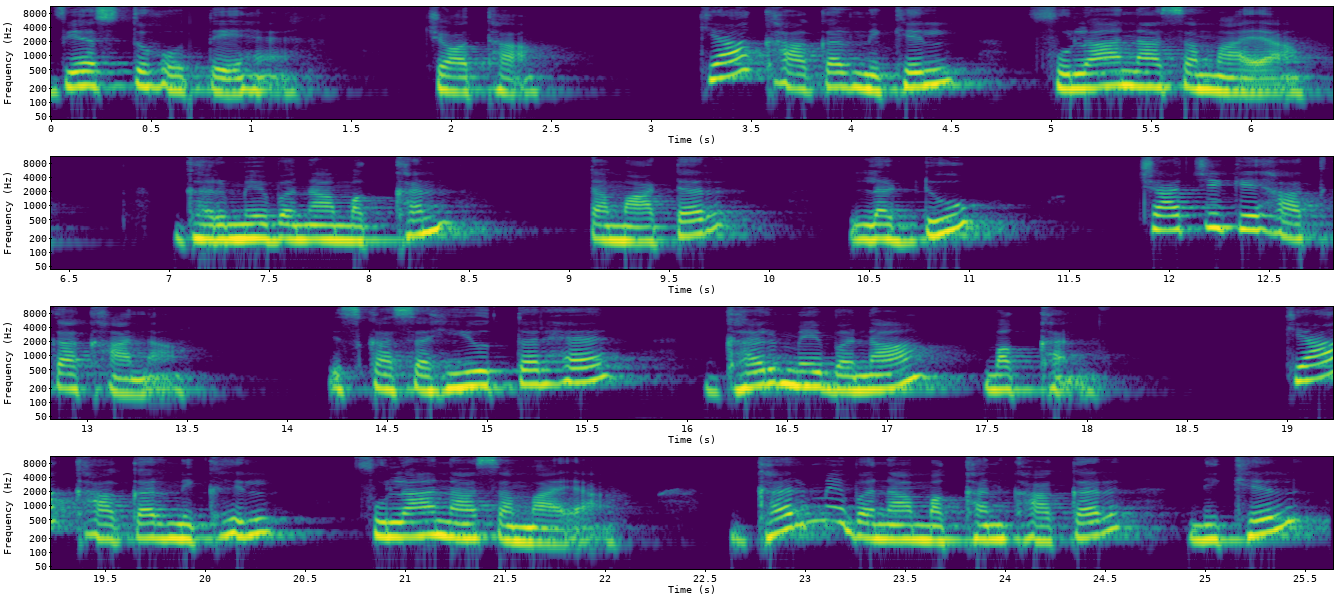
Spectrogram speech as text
व्यस्त होते हैं। चौथा, क्या खाकर निखिल फुला ना समाया? घर में बना मक्खन, टमाटर, लड्डू, चाची के हाथ का खाना। इसका सही उत्तर है, घर में बना मक्खन। क्या खाकर निखिल फुला ना समाया? घर में बना मक्खन खाकर निखिल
